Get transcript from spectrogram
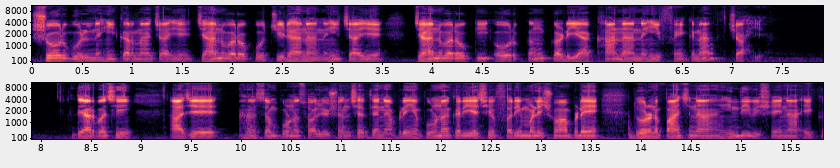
शोरगुल नहीं करना चाहिए जानवरों को चिढ़ाना नहीं चाहिए जानवरों की ओर कंकड़िया खाना नहीं फेंकना चाहिए ત્યાર પછી આ જે સંપૂર્ણ સોલ્યુશન છે તેને આપણે અહીંયા પૂર્ણ કરીએ છીએ ફરી મળીશું આપણે ધોરણ પાંચના હિન્દી વિષયના એક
